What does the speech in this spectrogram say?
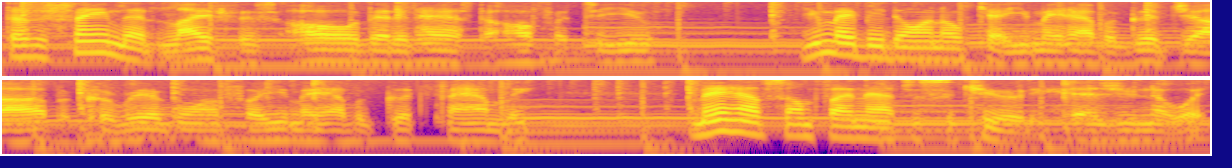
does it seem that life is all that it has to offer to you? You may be doing okay. You may have a good job, a career going for you, you may have a good family, you may have some financial security as you know it.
